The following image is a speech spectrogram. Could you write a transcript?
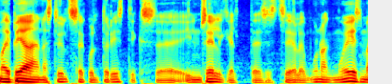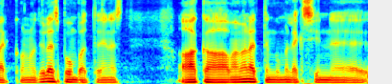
ma ei pea ennast üldse kulturistiks eh, ilmselgelt, sest see ei ole kunagi mu eesmärk olnud üles pumbata ennast. aga ma mäletan, kui ma läksin eh,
